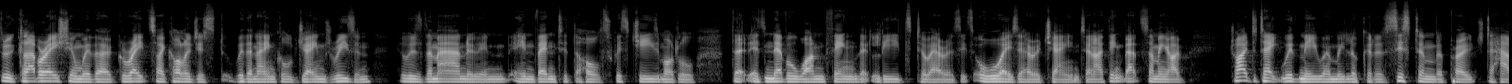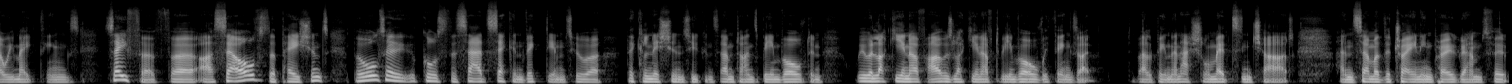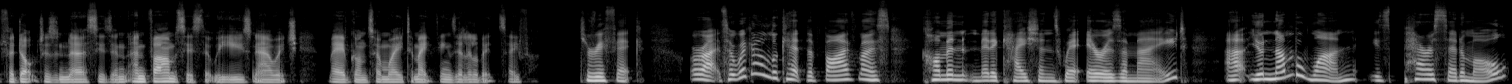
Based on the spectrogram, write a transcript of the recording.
through collaboration with a great psychologist with a name called James Reason, who is the man who in, invented the whole Swiss cheese model, that it's never one thing that leads to errors. It's always error chains. And I think that's something I've tried to take with me when we look at a system approach to how we make things safer for ourselves, the patients, but also, of course, the sad second victims who are the clinicians who can sometimes be involved. And we were lucky enough, I was lucky enough to be involved with things like developing the national medicine chart and some of the training programs for, for doctors and nurses and, and pharmacists that we use now, which may have gone some way to make things a little bit safer. Terrific. All right, so we're going to look at the five most common medications where errors are made. Uh, your number one is paracetamol,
